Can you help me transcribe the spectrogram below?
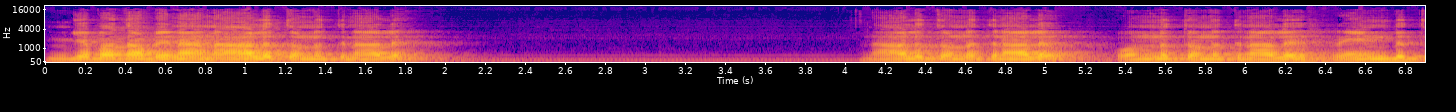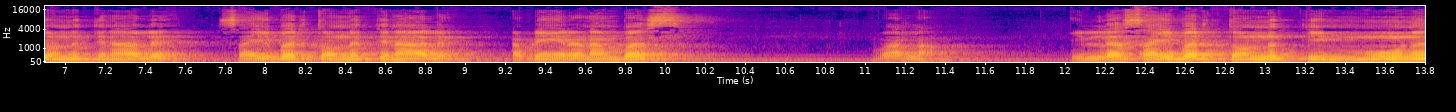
இங்கே பார்த்தோம் அப்படின்னா நாலு தொண்ணூற்றி நாலு நாலு தொண்ணூற்றி நாலு ஒன்று தொண்ணூற்றி நாலு ரெண்டு தொண்ணூற்றி நாலு சைபர் தொண்ணூற்றி நாலு அப்படிங்கிற நம்பர்ஸ் வரலாம். இல்லை சைபர் தொண்ணூற்றி மூணு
